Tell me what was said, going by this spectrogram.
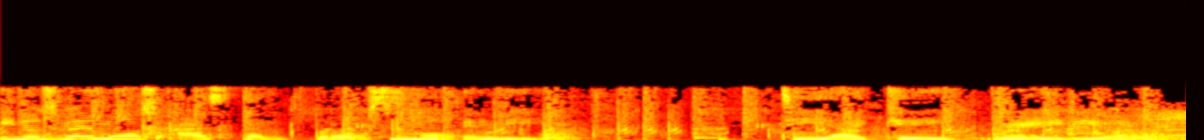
Y nos vemos hasta el próximo en vivo. TIK Radio.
